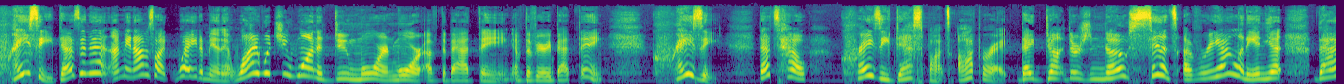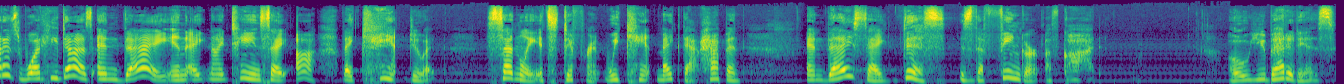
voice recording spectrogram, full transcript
crazy, doesn't it? I mean, I was like, wait a minute. Why would you want to do more and more of the bad thing, of the very bad thing? Crazy. That's how crazy despots operate. They don't, there's no sense of reality, and yet that is what he does. And they in 819 say, ah, they can't do it. Suddenly it's different. We can't make that happen. And they say, this is the finger of God. Oh, you bet it is.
